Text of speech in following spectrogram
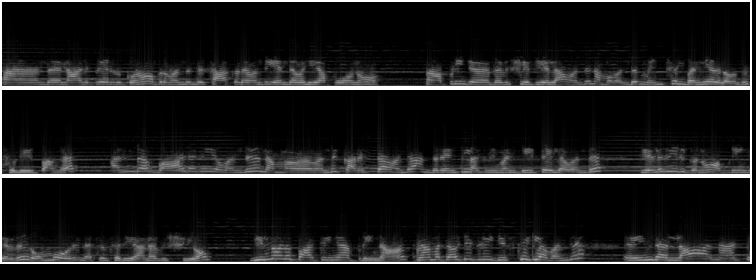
அந்த நாலு பேர் இருக்கணும். அப்புறம் வந்து இந்த சாக்கடை வந்து எந்த வழியா போகணும்? அப்படிங்கிற அந்த விஷயத்தையெல்லாம் வந்து நம்ம வந்து மென்ஷன் பண்ணி அதுல வந்து சொல்லியிருப்பாங்க. அந்த வாடகைய வந்து நம்ம வந்து கரெக்டா வந்து அந்த ரெண்டல் அக்ரிமெண்ட் டீட்டெயில வந்து எழுதி இருக்கணும் அப்படிங்கிறது ரொம்ப ஒரு நெசசரியான விஷயம். இன்னொன்னு பாத்தீங்க அப்படின்னா நம்ம தேர்ட்டி த்ரீ டிஸ்ட்ரிக்ட்ல வந்து இந்த லா அண்ட் ஆக்ட்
